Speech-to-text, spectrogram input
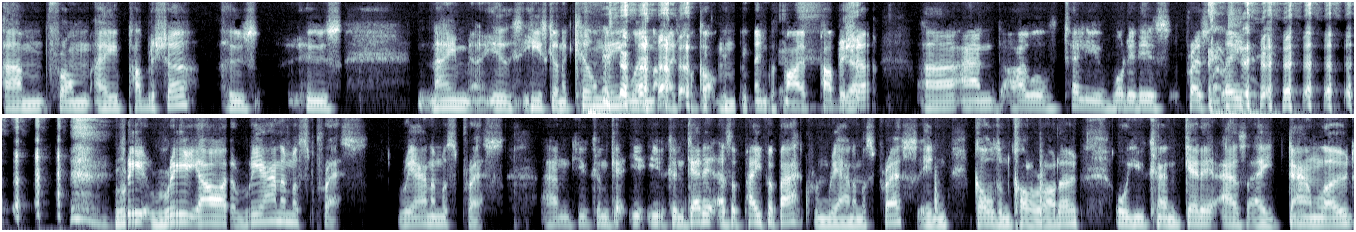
um, from a publisher who's whose name is he's going to kill me when I've forgotten the name of my publisher. Uh, and I will tell you what it is presently. Re, re, uh, Reanimus Press. Reanimus Press. And you can get you, you can get it as a paperback from Reanimus Press in Golden, Colorado, or you can get it as a download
